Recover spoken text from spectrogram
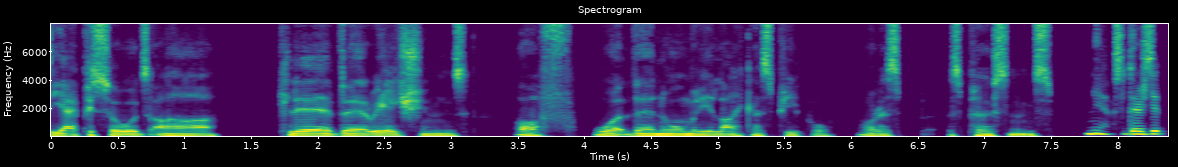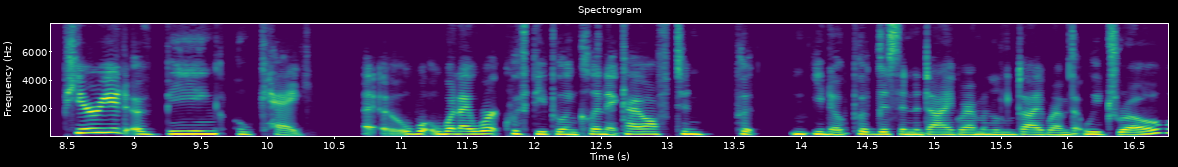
The episodes are clear variations of what they're normally like as people or as, as persons. Yeah. So there's a period of being okay. Uh, when I work with people in clinic, I often put, you know, put this in a diagram, a little diagram that we draw.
